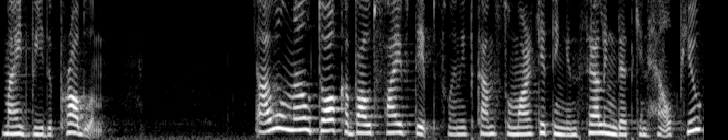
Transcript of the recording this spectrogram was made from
might be the problem. I will now talk about five tips when it comes to marketing and selling that can help you.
